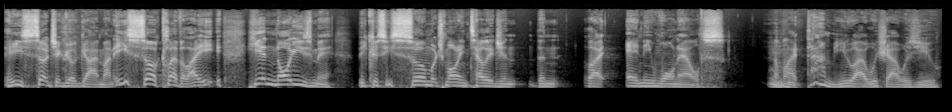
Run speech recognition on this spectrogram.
he's such a good guy, man. He's so clever. Like he, he annoys me because he's so much more intelligent than like anyone else. I'm like, damn you! I wish I was you.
